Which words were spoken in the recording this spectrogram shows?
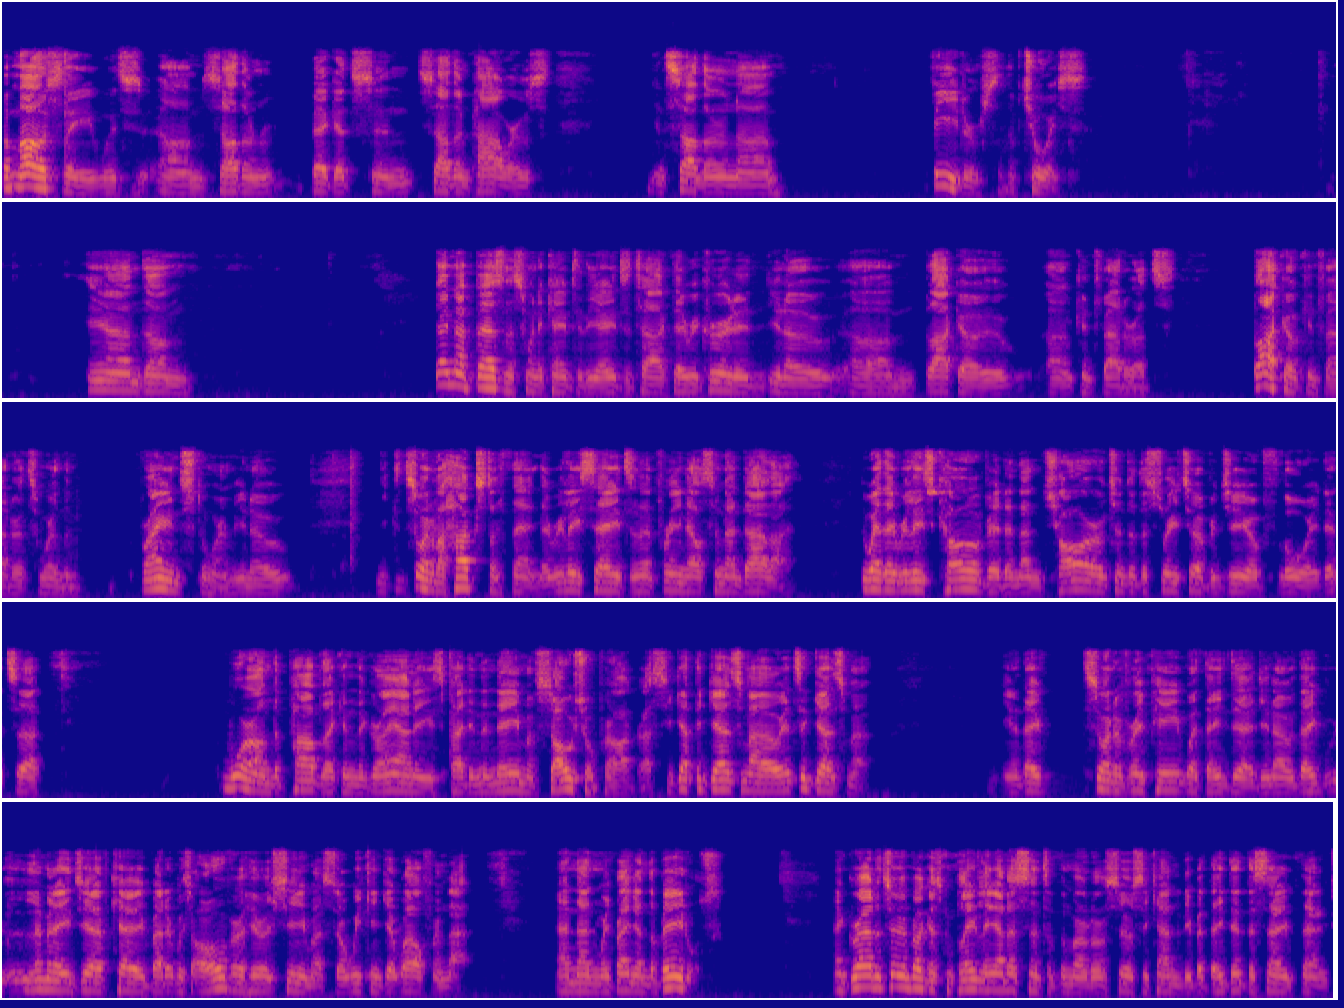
But mostly it was um, Southern bigots and Southern powers and Southern uh, feeders of choice. And um, they meant business when it came to the AIDS attack. They recruited, you know, um, Blacko um, Confederates. Blacko Confederates were the brainstorm, you know, sort of a huckster thing. They released AIDS and then free Nelson Mandela. The way they released COVID and then charge into the streets over Geo Floyd. It's a war on the public and the grannies, but in the name of social progress. You get the gizmo, it's a gizmo. You know, they sort of repeat what they did. You know, they eliminated JFK, but it was over Hiroshima, so we can get well from that. And then we bring in the Beatles. And Greta Thunberg is completely innocent of the murder of Circe Kennedy, but they did the same thing.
